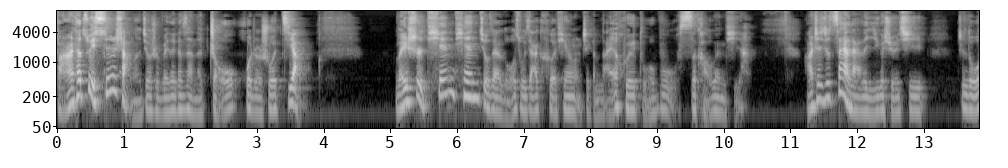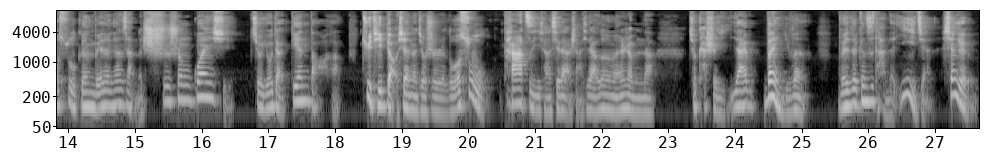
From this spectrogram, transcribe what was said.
反而他最欣赏的就是维特根斯坦的轴或者说匠。维氏天天就在罗素家客厅这个来回踱步思考问题啊。而这就再来了一个学期，这罗素跟维特根斯坦的师生关系就有点颠倒了。具体表现呢，就是罗素他自己想写点啥，写点论文什么的，就开始来问一问维特根斯坦的意见，先给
